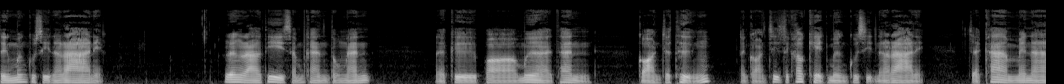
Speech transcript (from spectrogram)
ถึงเมืองกุสินาราเนี่ยเรื่องราวที่สำคัญตรงนั้นนะคือพอเมื่อท่านก่อนจะถึงก่อนที่จะเข้าเขตเมืองกุสินาราเนี่ยจะข้ามแม่น้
